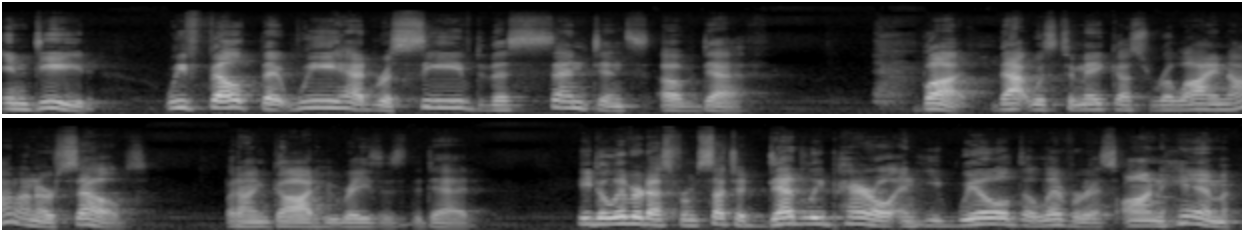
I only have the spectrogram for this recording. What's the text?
Indeed, we felt that we had received the sentence of death. But that was to make us rely not on ourselves, but on God who raises the dead. He delivered us from such a deadly peril, and He will deliver us. On Him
